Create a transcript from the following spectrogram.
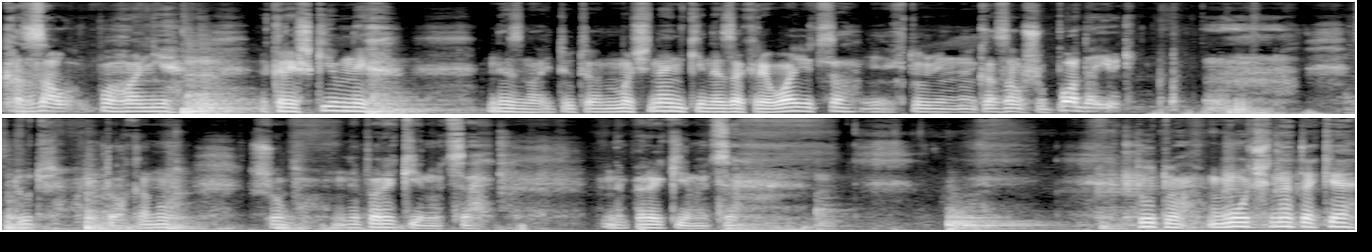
казав, погані кришки в них. Не знаю, тут мощненькі не закриваються. І хто він не казав, що падають. Тут так, а ну, щоб не перекинуться. Не перекинуться. Тут о, мощне таке,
